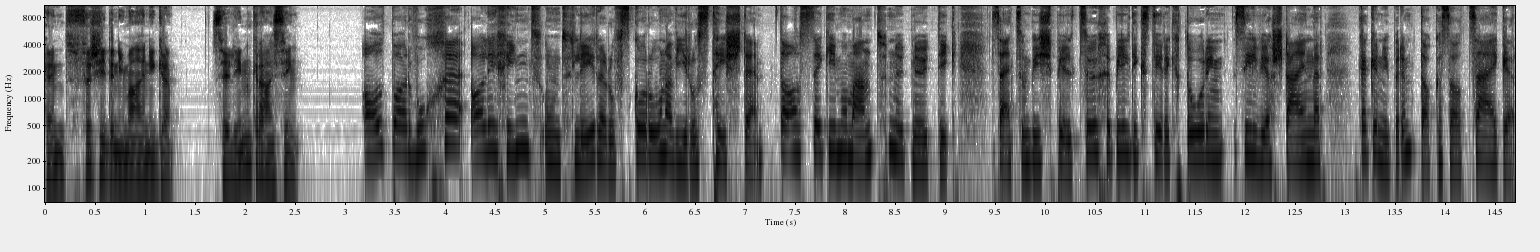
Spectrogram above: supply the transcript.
haben verschiedene Meinungen. Celine Greising. All paar Wochen alle Kinder und Lehrer aufs Coronavirus testen. Das sei im Moment nicht nötig, sagt zum Beispiel die Zürcher Bildungsdirektorin Silvia Steiner gegenüber dem Tagesanzeiger.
